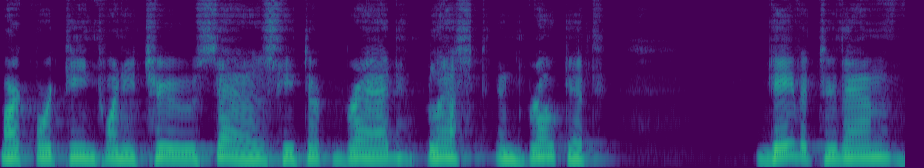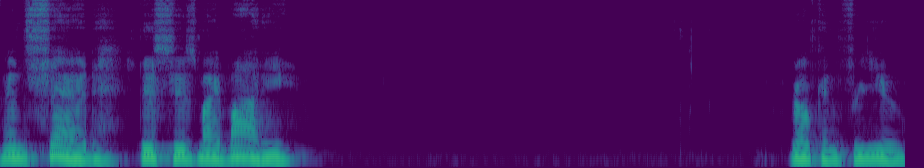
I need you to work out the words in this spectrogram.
Mark 14, 22 says, He took bread, blessed and broke it, gave it to them, and said, This is my body, broken for you.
